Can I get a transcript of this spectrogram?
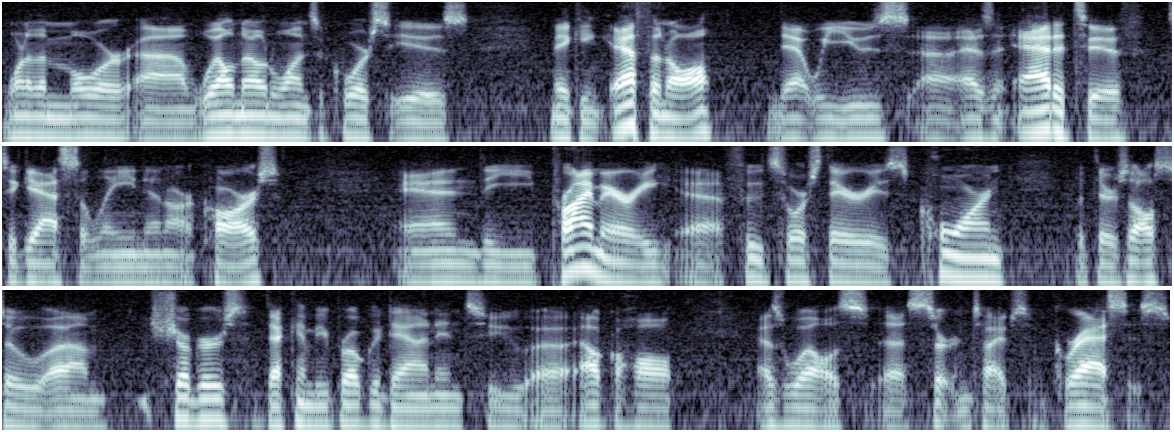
One of the more uh, well-known ones, of course, is making ethanol that we use uh, as an additive to gasoline in our cars. And the primary uh, food source there is corn, but there's also um, sugars that can be broken down into uh, alcohol, as well as uh, certain types of grasses.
